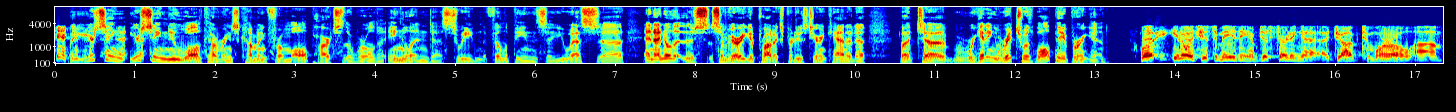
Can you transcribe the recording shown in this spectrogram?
but you're seeing you're seeing new wall coverings coming from all parts of the world: uh, England, uh, Sweden, the Philippines, uh, U.S. Uh, and I know that there's some very good products produced here in Canada. But uh, we're getting rich with wallpaper again. Well, you know, it's just amazing. I'm just starting a, a job tomorrow. Um,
